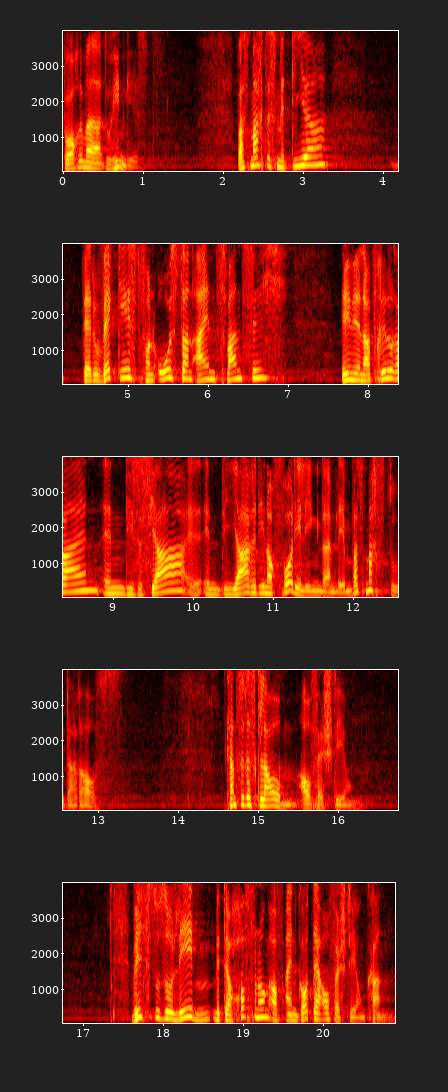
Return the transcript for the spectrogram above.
wo auch immer du hingehst. Was macht es mit dir, der du weggehst von Ostern 21 in den April rein, in dieses Jahr, in die Jahre, die noch vor dir liegen in deinem Leben? Was machst du daraus? Kannst du das glauben, Auferstehung? Willst du so leben mit der Hoffnung auf einen Gott, der Auferstehung kann?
